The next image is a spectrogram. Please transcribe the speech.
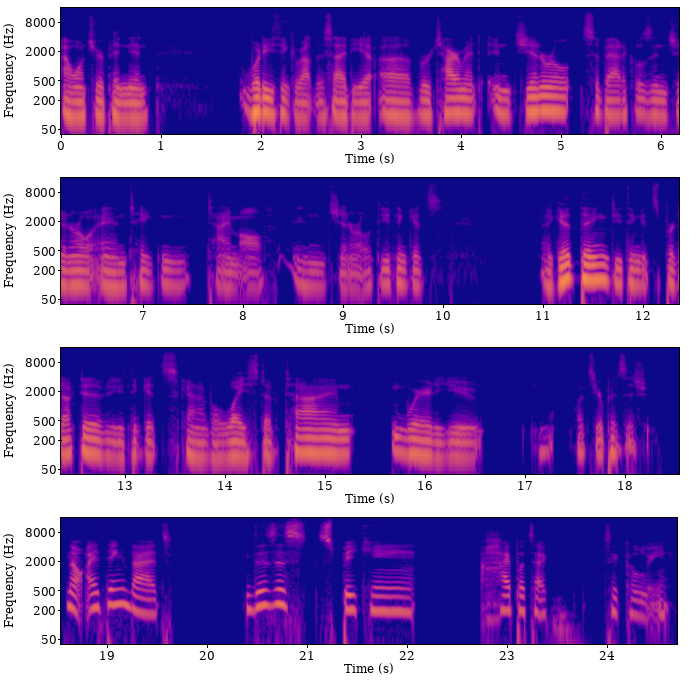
I want your opinion. What do you think about this idea of retirement in general, sabbaticals in general, and taking time off in general? Do you think it's a good thing? Do you think it's productive? Do you think it's kind of a waste of time? Where do you, what's your position? No, I think that this is speaking hypothetically,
